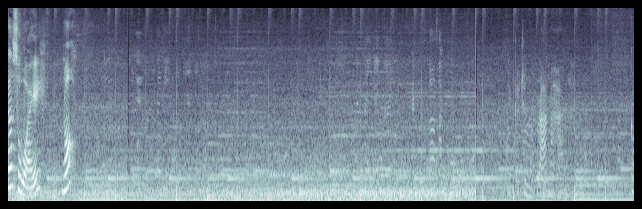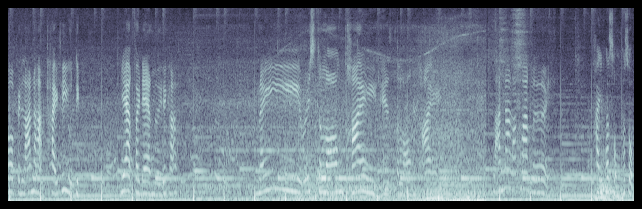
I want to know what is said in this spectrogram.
ก็สวย เนาะก็ถึงร้านอาหาร ก็เป็นร้านอาหารไทยที่อยู่ติดแยกไฟแดงเลยนะคะ รีสตอรองไทยรีสตอรองไทยร้านน่ารักมากเลย ไทยผสมผสม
